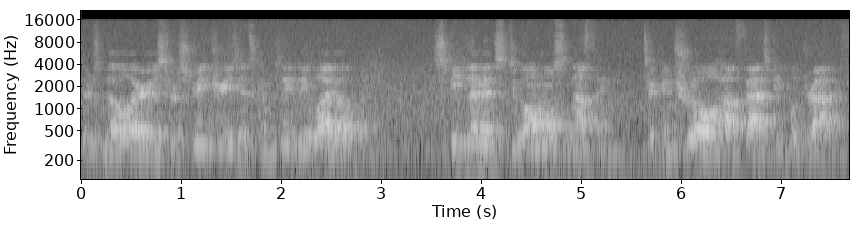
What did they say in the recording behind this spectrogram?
There's no areas for street trees. It's completely wide open. Speed limits do almost nothing to control how fast people drive.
